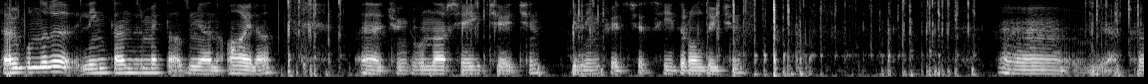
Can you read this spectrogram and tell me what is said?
Tabi bunları linklendirmek lazım yani A ile. Evet, çünkü bunlar şeye gideceği için bir link vereceğiz. Header olduğu için. Ee, bir dakika.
